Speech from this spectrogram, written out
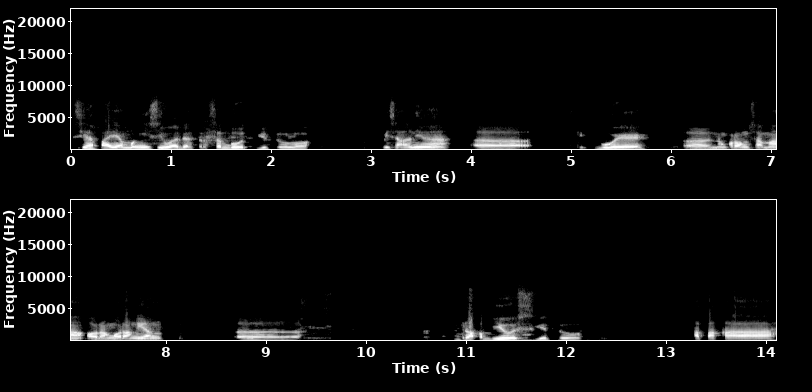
siapa yang mengisi wadah tersebut gitu loh. Misalnya eh, gue eh, nongkrong sama orang-orang yang eh, drug abuse gitu. Apakah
